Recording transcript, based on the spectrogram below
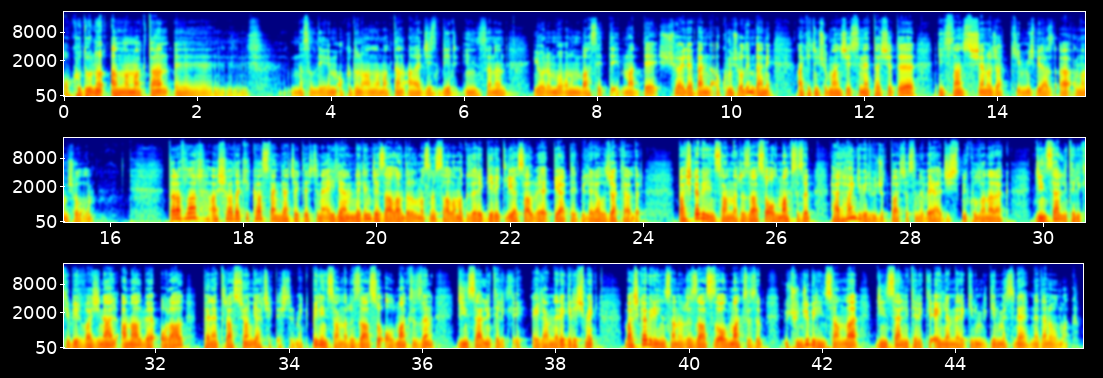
Okuduğunu anlamaktan e, nasıl diyelim okuduğunu anlamaktan aciz bir insanın yorumu onun bahsettiği madde şöyle ben de okumuş olayım da hani Akit'in şu manşesine taşıdığı İhsan Şen Ocak kimmiş biraz daha anlamış olalım. Taraflar aşağıdaki kasten gerçekleştirilen eylemlerin cezalandırılmasını sağlamak üzere gerekli yasal ve diğer tedbirleri alacaklardır. Başka bir insanla rızası olmaksızın herhangi bir vücut parçasını veya cismi kullanarak cinsel nitelikli bir vajinal, anal ve oral penetrasyon gerçekleştirmek, bir insanla rızası olmaksızın cinsel nitelikli eylemlere girişmek, başka bir insanın rızasız olmaksızın üçüncü bir insanla cinsel nitelikli eylemlere gir girmesine neden olmak.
